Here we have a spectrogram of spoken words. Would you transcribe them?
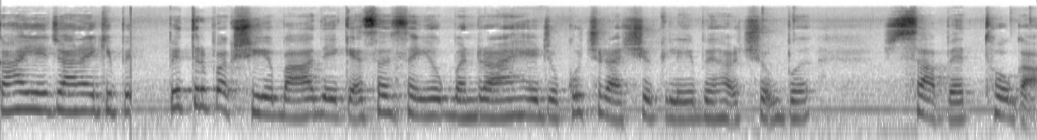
कहा यह जा रहा है कि पितृपक्ष के बाद एक ऐसा सहयोग बन रहा है जो कुछ राशियों के लिए बेहद शुभ साबित होगा।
